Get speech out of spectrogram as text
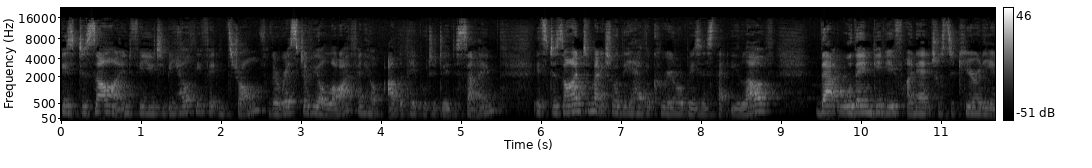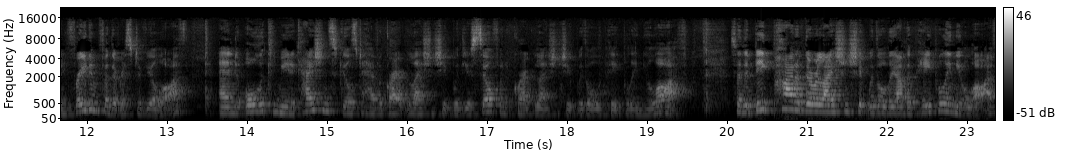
is designed for you to be healthy, fit, and strong for the rest of your life and help other people to do the same. It's designed to make sure that you have a career or business that you love. That will then give you financial security and freedom for the rest of your life and all the communication skills to have a great relationship with yourself and a great relationship with all the people in your life. So, the big part of the relationship with all the other people in your life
